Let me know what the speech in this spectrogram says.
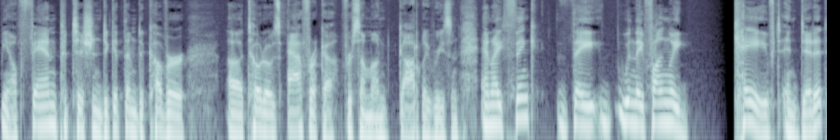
you know fan petition to get them to cover uh, Toto's Africa for some ungodly reason, and I think they when they finally caved and did it.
